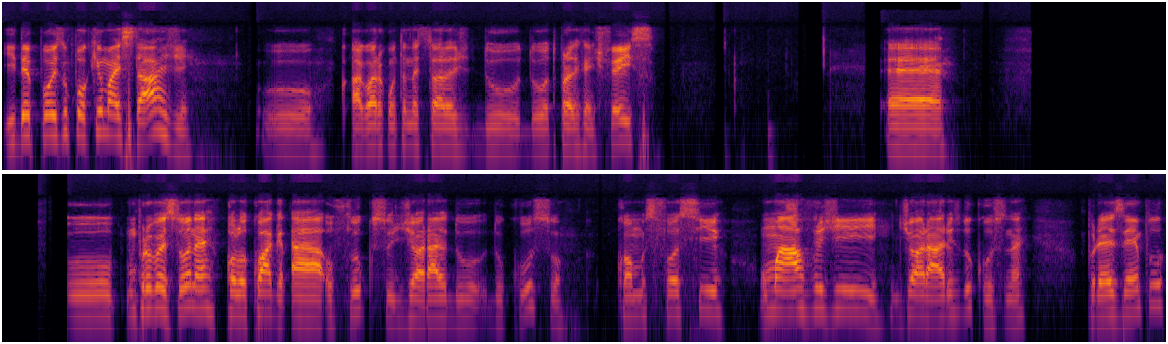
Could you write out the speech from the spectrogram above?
E depois, um pouquinho mais tarde, o, agora contando a história do, do outro projeto que a gente fez. É, o, um professor né, colocou a, a, o fluxo de horário do, do curso como se fosse uma árvore de, de horários do curso. Né? Por exemplo,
